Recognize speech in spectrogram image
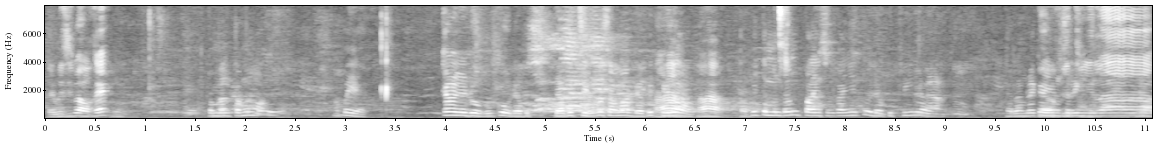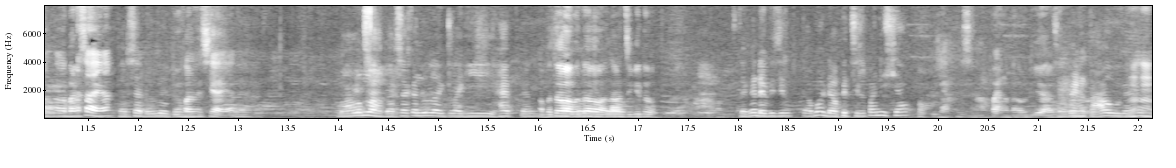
David Silva, oke? teman-teman tuh apa ya kan ada dua buku David David Silva sama David Villa Ah, ah. tapi teman-teman paling sukanya itu David Villa karena mereka yang David sering Villa, eh, Barca ya? Barca dulu kan. Valencia ya? Nah, malum lah Barca kan dulu lagi lagi hype kan Ah, betul, betul, itu. tahun segitu. sedangkan David Silva apa David Silva ini siapa Ya, siapa yang tahu dia? siapa yang tahu kan Mm-mm.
